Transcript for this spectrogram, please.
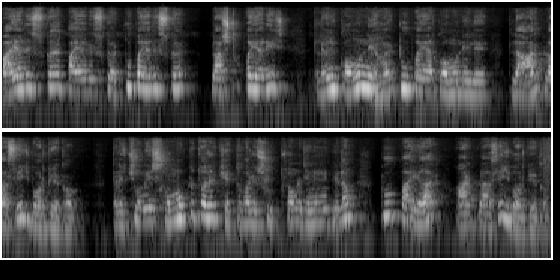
pi pi r square pi r square two pi r square plus two pi r h তাহলে এখানে কমন নেওয়া হয় টু পাই আর কমন নিলে তাহলে আর প্লাস এইচ বর্গ একক। তাহলে চোঙের সমগ্র তলের ক্ষেত্রফলের সূত্র আমরা জেনে নিয়ে গেলাম two pi r r plus h বর্গ একক।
